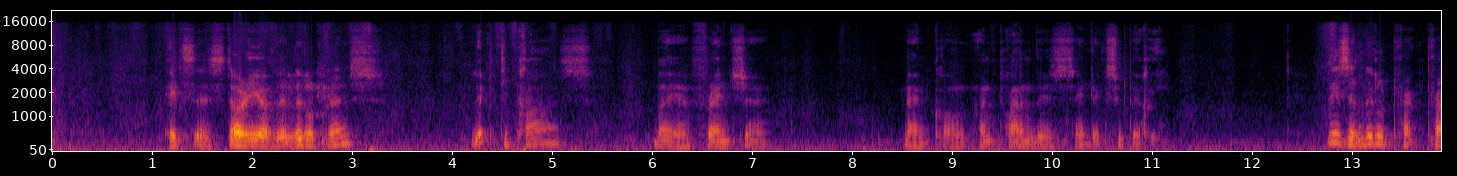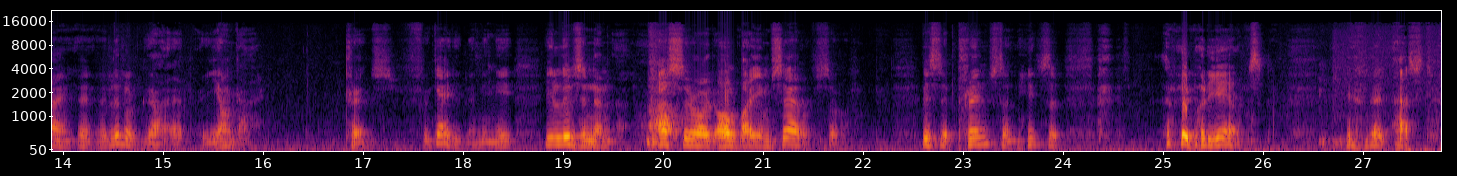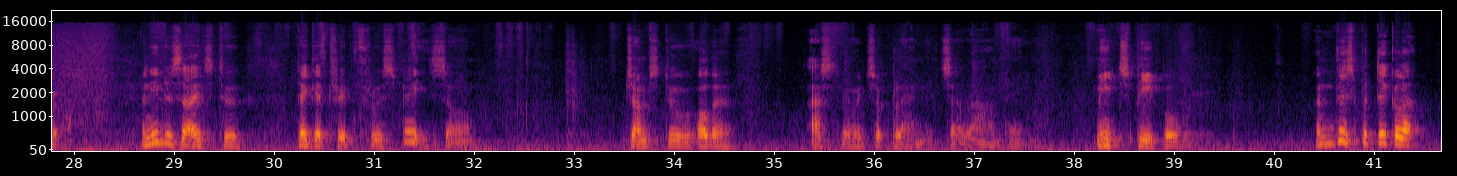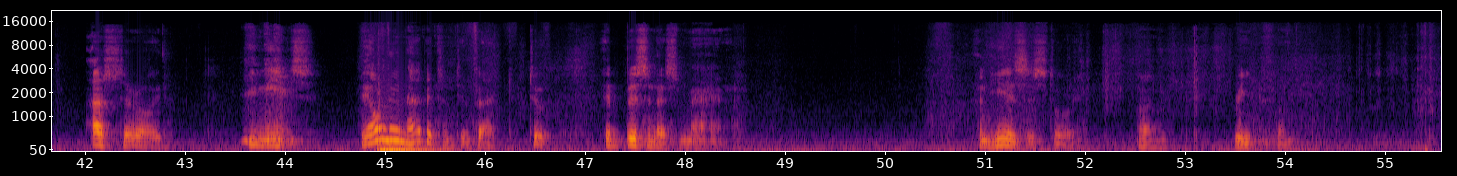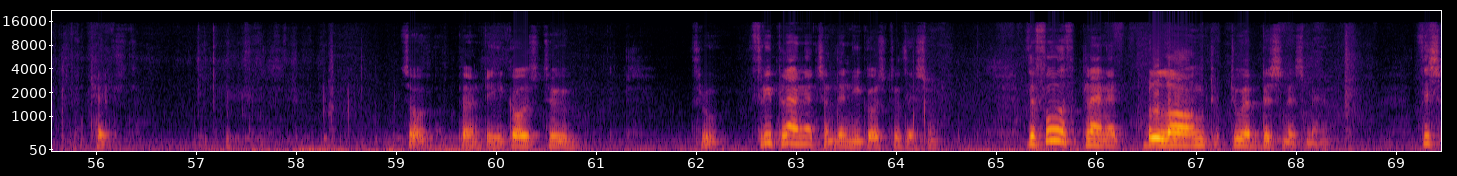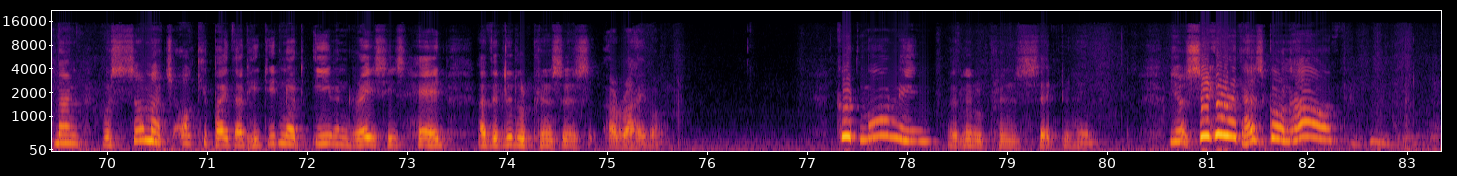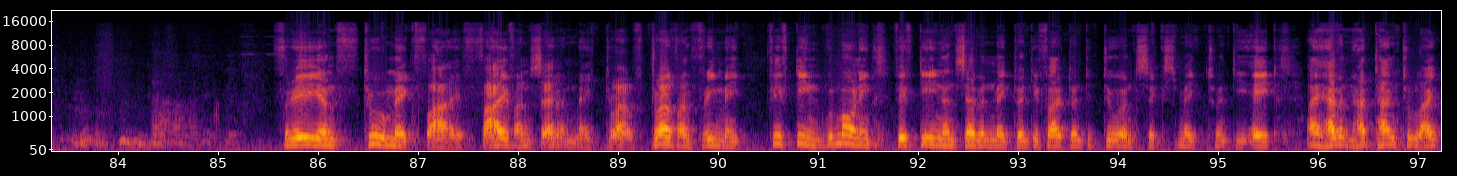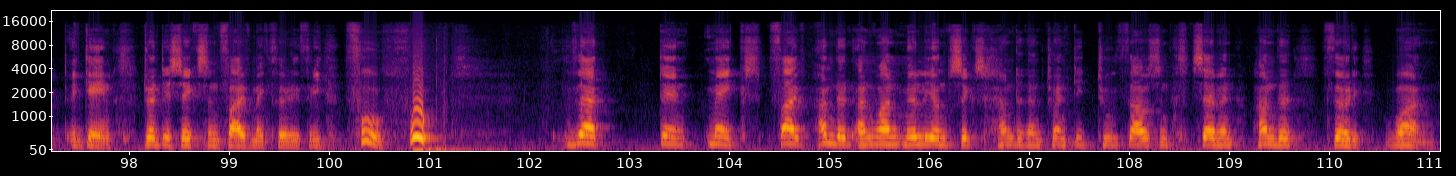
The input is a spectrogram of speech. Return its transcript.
it's a story of the Little Prince, Le Petit Prince, by a French uh, man called Antoine de Saint Exupéry. There's a little, pr- pr- uh, a little guy, a young guy, prince. Forget it. I mean, he, he lives in an asteroid all by himself. So he's a prince and he's uh, a, everybody else in that asteroid. And he decides to take a trip through space. So jumps to other asteroids or planets around him, meets people. And this particular asteroid, he meets the only inhabitant, in fact, too, a businessman. And here's the story. I'll read from the text. So apparently he goes to through three planets and then he goes to this one. The fourth planet belonged to a businessman. This man was so much occupied that he did not even raise his head at the little prince's arrival. Good morning, the little prince said to him. Your cigarette has gone out. Three and two make five. Five and seven make twelve. Twelve and three make 15, good morning. 15 and 7 make 25, 22 and 6 make 28. I haven't had time to light again. 26 and 5 make 33. Foo, foo. That then makes 501,622,731.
